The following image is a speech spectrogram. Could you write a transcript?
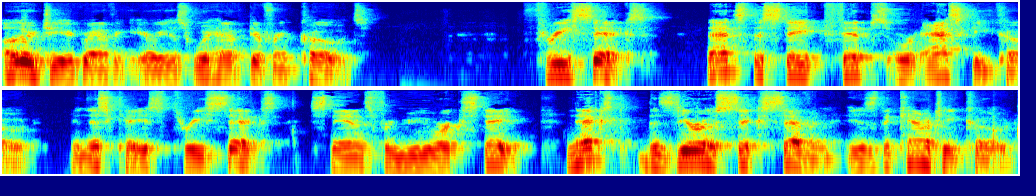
Other geographic areas would have different codes. 3.6, that's the state FIPS or ANSI code. In this case, 3.6 stands for New York State. Next, the 067 is the county code.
